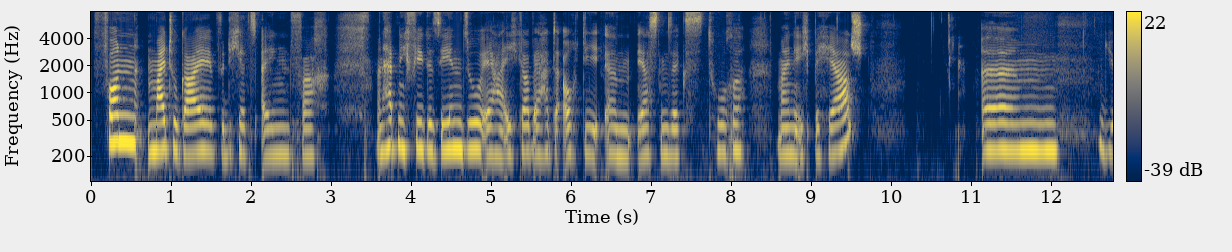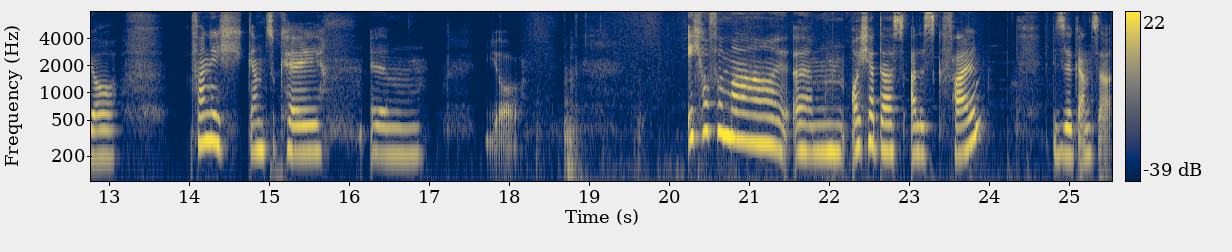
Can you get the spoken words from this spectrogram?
von Maito Gai, würde ich jetzt einfach. Man hat nicht viel gesehen, so. Er, ich glaube, er hatte auch die ähm, ersten sechs Tore, meine ich, beherrscht. Ähm, ja, fand ich ganz okay. Ähm, ja. Ich hoffe mal, ähm, euch hat das alles gefallen diese ganze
